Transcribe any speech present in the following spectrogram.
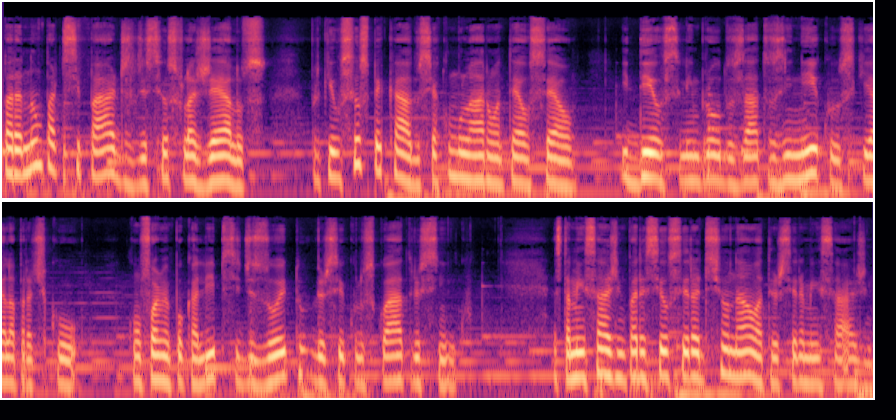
para não participardes de seus flagelos, porque os seus pecados se acumularam até ao céu e Deus se lembrou dos atos iníquos que ela praticou, conforme Apocalipse 18, versículos 4 e 5. Esta mensagem pareceu ser adicional à terceira mensagem.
